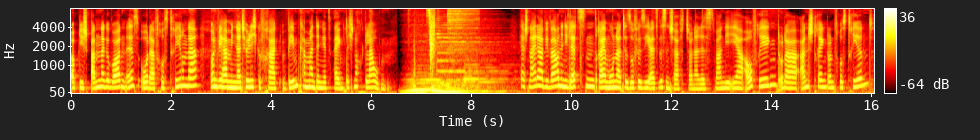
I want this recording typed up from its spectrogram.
ob die spannender geworden ist oder frustrierender. Und wir haben ihn natürlich gefragt, wem kann man denn jetzt eigentlich noch glauben? Herr Schneider, wie waren denn die letzten drei Monate so für Sie als Wissenschaftsjournalist? Waren die eher aufregend oder anstrengend und frustrierend?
